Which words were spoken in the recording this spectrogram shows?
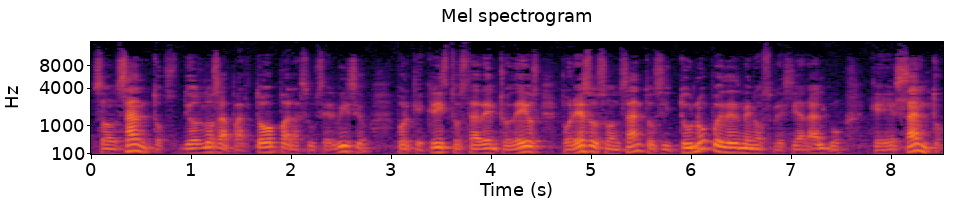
Son santos, Dios los apartó para su servicio, porque Cristo está dentro de ellos, por eso son santos, y tú no puedes menospreciar algo que es santo,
